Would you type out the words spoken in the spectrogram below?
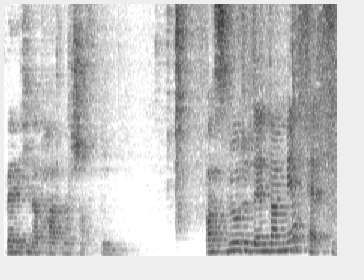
wenn ich in einer Partnerschaft bin? Was würde denn dann mehr fetzen?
